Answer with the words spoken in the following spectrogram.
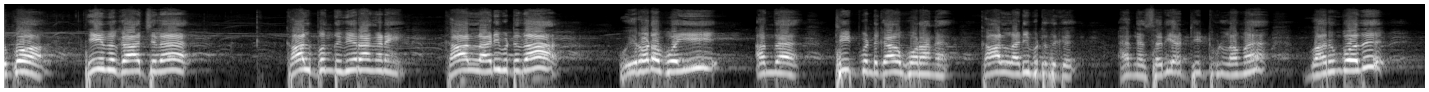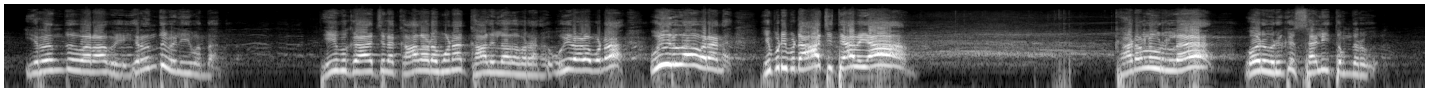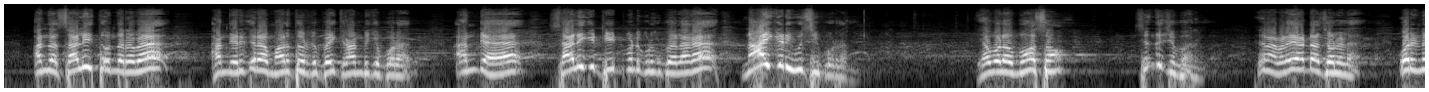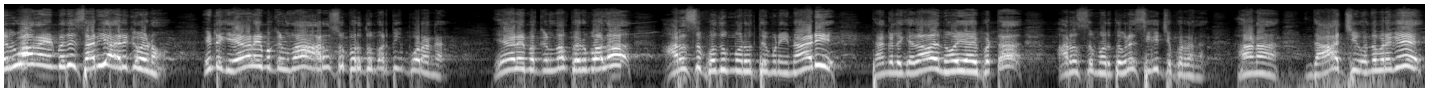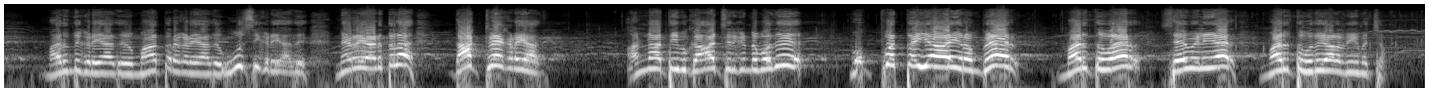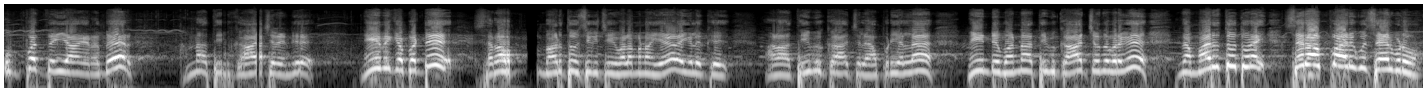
இப்போ திமுக ஆட்சியில கால்பந்து வீராங்கனை காலில் அடிபட்டுதா? உயிரோட போய் அந்த ட்ரீட்மெண்ட்டுக்காக போறாங்க. காலில் அடிபட்டதுக்கு. அங்க சரியா ட்ரீட்மெண்ட் இல்லாம வரும்போது இறந்து வராம இறந்து வெளியே வந்தாங்க. திமுக ஆட்சியில காலோட போனா கால் இல்லாத வராங்க. உயிரோட போனா உயிர் இல்லாத வராங்க. இப்படிப்பட்ட ஆட்சி தேவையா? கடலூர்ல ஒருவருக்கு சளி தொந்தரவு. அந்த சளி தொந்தரவை அங்க இருக்கிற மருத்துவர்கிட்ட போய் காண்பிக்க போறார். அங்க சளிக்கு ட்ரீட்மெண்ட் கொடுக்க பதிலாக நாய்க்கடி ஊசி போடுறாங்க. எவ்வளவு மோசம்? சிந்திச்சு பாருங்க. நான் விளையாட்டா சொல்லல. ஒரு நிர்வாகம் என்பது சரியா இருக்க வேணும். இன்றைக்கு ஏழை மக்கள் தான் அரசு மருத்துவமனைக்கு போறாங்க. ஏழை மக்கள் தான் பெரும்பாலும் அரசு பொது மருத்துவமனை நாடி தங்களுக்கு ஏதாவது நோயாய்ப்பட்டால் அரசு மருத்துவமனை சிகிச்சை பெறாங்க ஆனால் இந்த ஆட்சி வந்த பிறகு மருந்து கிடையாது மாத்திரை கிடையாது ஊசி கிடையாது. நிறைய இடத்துல டாக்டரே கிடையாது. அண்ணா திமுக ஆட்சி இருக்கின்ற போது முப்பத்தையாயிரம் பேர் மருத்துவர் செவிலியர் மருத்துவ உதவியாளர் நியமிச்சோம். முப்பத்தையாயிரம் பேர் அண்ணா திமுக ஆட்சியில் நியமிக்கப்பட்டு சிறப்பு மருத்துவ சிகிச்சை வழங்கணும் ஏழைகளுக்கு. ஆனால் திமுக ஆட்சியில் அப்படி அல்ல. மீண்டும் அண்ணா திமுக ஆட்சி வந்த பிறகு இந்த மருத்துவத்துறை சிறப்பாக இருக்கும் செயல்படுவோம்.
